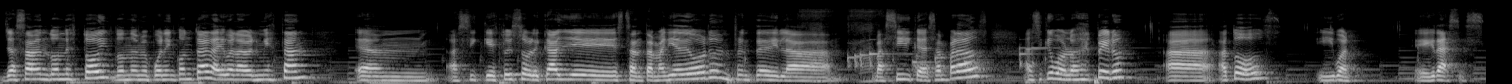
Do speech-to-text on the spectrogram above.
ya saben dónde estoy, dónde me pueden encontrar. Ahí van a ver mi stand. Em, así que estoy sobre calle Santa María de Oro, enfrente de la Basílica de Desamparados. Así que bueno, los espero a, todos. Y bueno, eh, gracias.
